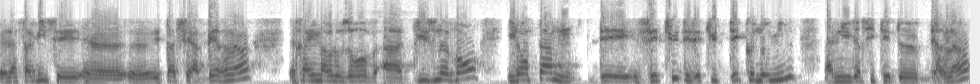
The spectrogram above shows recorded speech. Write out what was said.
La famille est, passée à Berlin. Raïm Arlozorov a 19 ans. Il entame des études, des études d'économie à l'université de Berlin.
